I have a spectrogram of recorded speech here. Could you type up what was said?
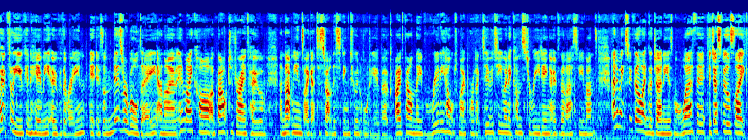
Hopefully you can hear me over the rain. It is a miserable day and I am in my car about to drive home and that means I get to start listening to an audiobook. I've found they've really helped my productivity when it comes to reading over the last few months and it makes me feel like the journey is more worth it. It just feels like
